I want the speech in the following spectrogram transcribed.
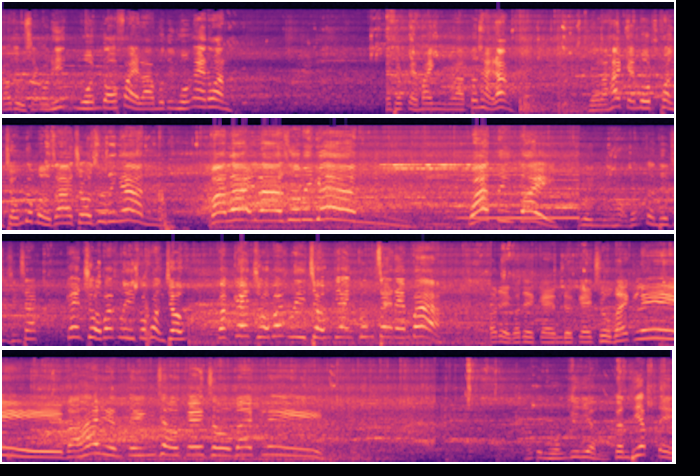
Cao thủ Sài Gòn Hit muốn đó phải là một tình huống an toàn. Theo kẻ mạnh là Tân Hải Đăng. Giờ là hai kẻ một khoảng trống được mở ra cho Dương Minh An. Và lại là Dương Minh An. Quá tin tay. Quỳnh họ vẫn cần thêm sự chính xác. Kencho Buckley có khoảng trống. Và Kencho Buckley trống thì anh cũng sẽ ném ba có để có thể kèm được Kecho Bagley và hai điểm tính cho Kecho Bagley những tình huống ghi điểm cần thiết để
